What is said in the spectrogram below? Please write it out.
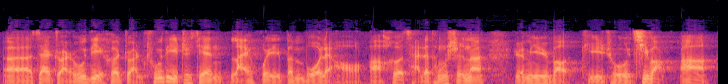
呃，在转入地和转出地之间来回奔波了啊！喝彩的同时呢，人民日报提出期望啊。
